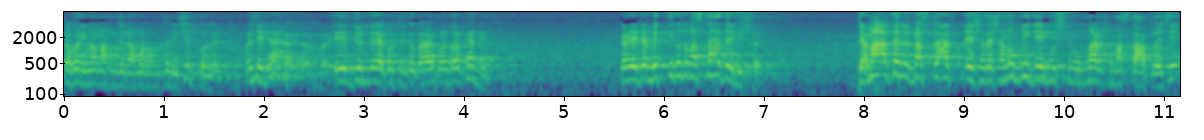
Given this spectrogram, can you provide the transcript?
তখন ইমাম আহমদ আহমদ রহমতুল্লাহ নিষেধ করলেন। মানে যেটা এর জন্য একত্রিত করার কোনো দরকার নেই। কারণ এটা ব্যক্তিগত মাস্তাহাতের বিষয়। জামায়াতের মাসলাহাত এর সাথে সামগ্রিক যে মুসলিম উম্মার মাস্তাহাত রয়েছে,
